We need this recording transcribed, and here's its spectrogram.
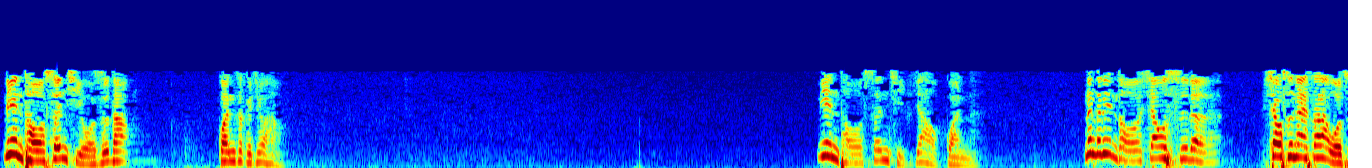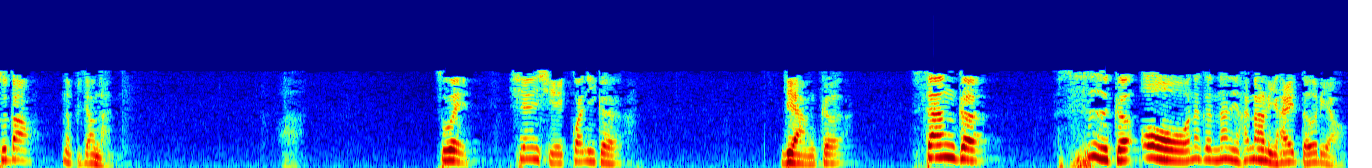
念头升起，我知道，观这个就好。念头升起比较好观呢。那个念头消失了，消失那刹那，我知道。那比较难。啊，诸位先学观一个、两个、三个、四个，哦，那个那里还那里还得了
